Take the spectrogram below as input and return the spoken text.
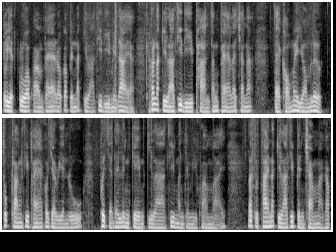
เกลียดกลัวความแพ้เราก็เป็นนักกีฬาที่ดีไม่ได้อะครับเพราะนักกีฬาที่ดีผ่านทั้งแพ้และชนะ แต่เขาไม่ยอมเลิกทุกครั้งที่แพ้เขาจะเรียนรู้ เพื่อจะได้เล่นเกมกีฬาที่มันจะมีความหมาย และสุดท้ายนักกีฬาที่เป็นแชมป์อะครับ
